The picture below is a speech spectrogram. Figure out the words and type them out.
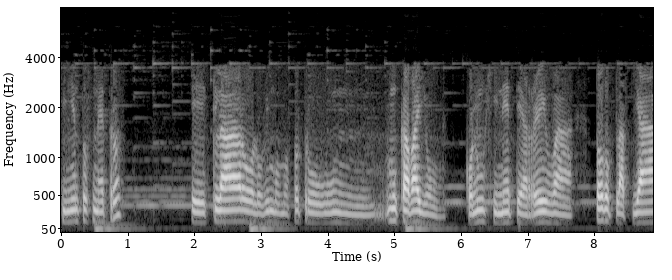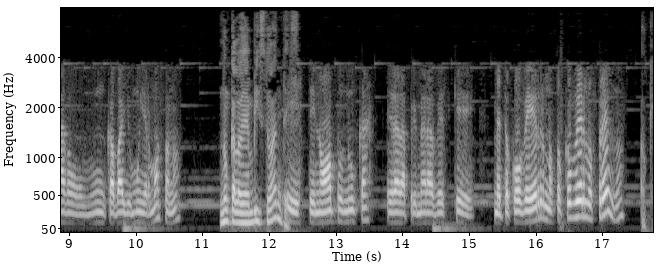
500 metros, eh, claro, lo vimos nosotros, un, un caballo con un jinete arriba, todo plateado, un caballo muy hermoso, ¿no? Nunca lo habían visto antes. Este, no, pues nunca. Era la primera vez que me tocó ver, nos tocó ver los tres, ¿no? Ok.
